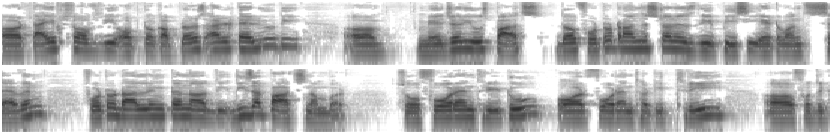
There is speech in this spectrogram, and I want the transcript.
uh, types of the optocouplers, I'll tell you the uh, major use paths. The photo transistor is the PC817. Photo Darlington are the, these are paths number. So 4N32 or 4N33 uh, for the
